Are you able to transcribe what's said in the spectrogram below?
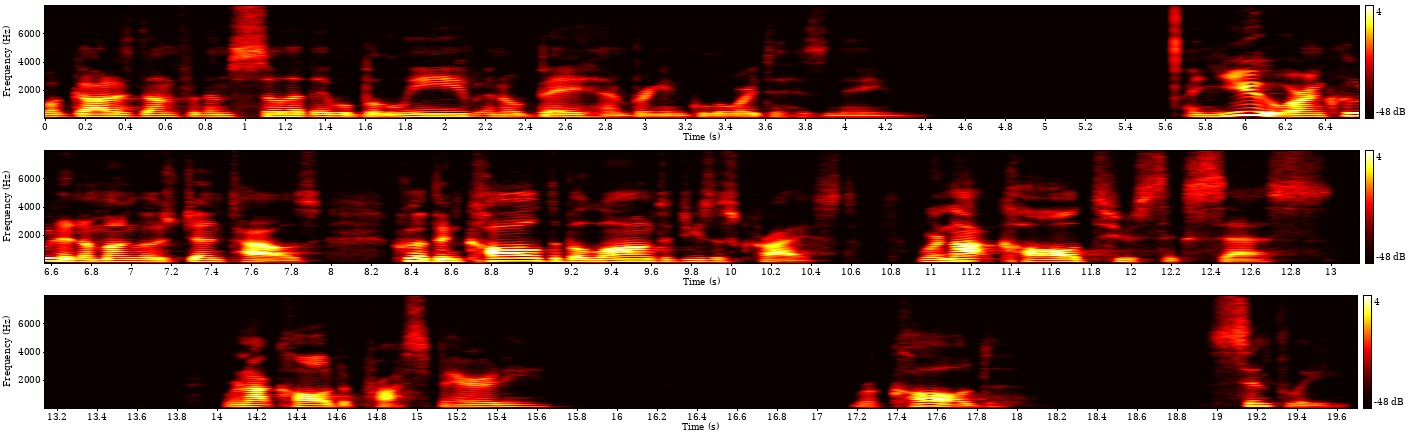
What God has done for them so that they will believe and obey him, bringing glory to his name. And you are included among those Gentiles who have been called to belong to Jesus Christ. We're not called to success. We're not called to prosperity. We're called simply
